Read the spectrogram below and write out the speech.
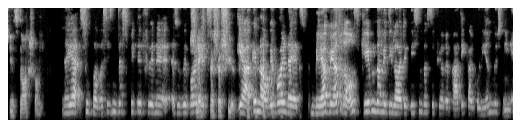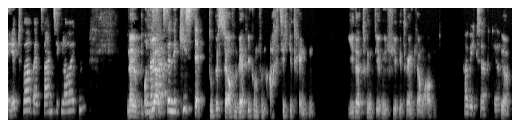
Jetzt nachschauen. Naja, super. Was ist denn das bitte für eine, also wir wollen Schlecht jetzt, recherchiert. ja, genau, wir wollen da jetzt mehr Wert rausgeben, damit die Leute wissen, was sie für ihre Party kalkulieren müssen, in etwa bei 20 Leuten. Naja, Und dann ja, sagst du eine Kiste. du bist ja auf einen Wert gekommen von 80 Getränken. Jeder trinkt irgendwie vier Getränke am Abend. Habe ich gesagt, ja. Ja.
